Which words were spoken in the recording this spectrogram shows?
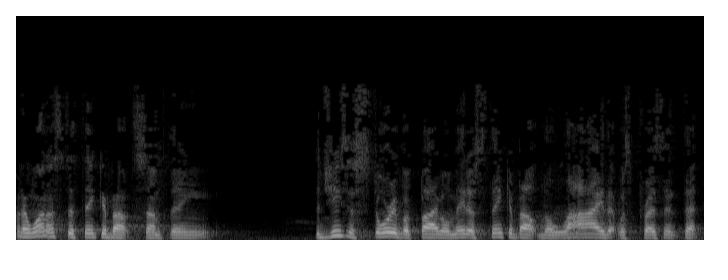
But I want us to think about something the Jesus Storybook Bible made us think about the lie that was present that,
